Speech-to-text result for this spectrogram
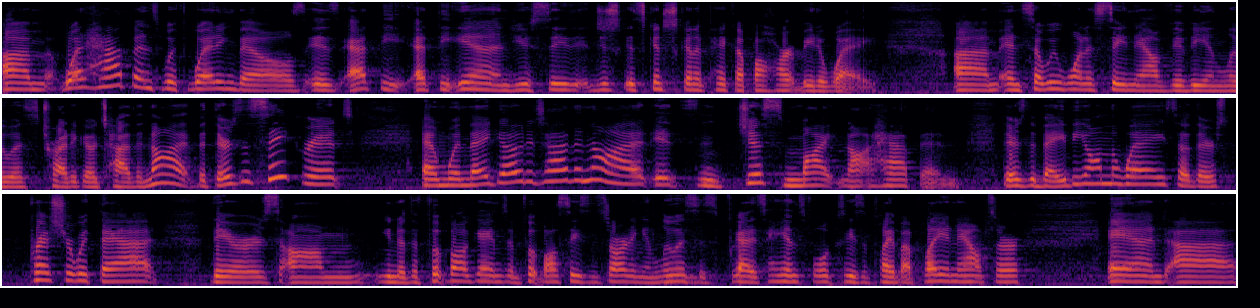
Um, what happens with Wedding Belles is at the, at the end, you see, it just, it's just going to pick up a heartbeat away. Um, and so we want to see now Vivian Lewis try to go tie the knot. But there's a secret. And when they go to tie the knot, it just might not happen. There's the baby on the way, so there's pressure with that. There's, um, you know, the football games and football season starting, and Lewis has got his hands full because he's a play-by-play announcer. And uh,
